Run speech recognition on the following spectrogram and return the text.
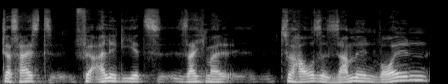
das heißt, für alle, die jetzt, sag ich mal, zu Hause sammeln wollen,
